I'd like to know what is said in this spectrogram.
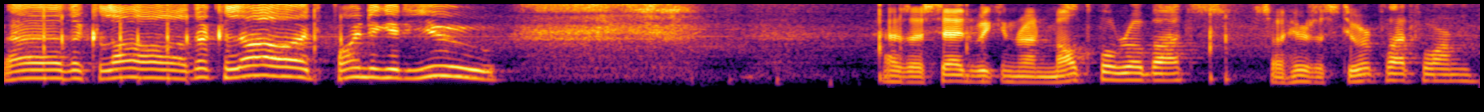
Uh, the claw, the claw, it's pointing at you. As I said, we can run multiple robots. So here's a Stewart platform.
